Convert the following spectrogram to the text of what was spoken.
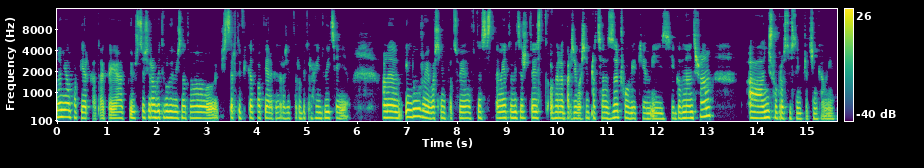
no nie mam papierka, tak? Jak już coś robię, to lubię mieć na to jakiś certyfikat papierka, na razie to robię trochę intuicyjnie. Ale im dłużej właśnie pracuję w tym systemie, to widzę, że to jest o wiele bardziej właśnie praca z człowiekiem i z jego wnętrzem, a, niż po prostu z tymi przecinkami.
